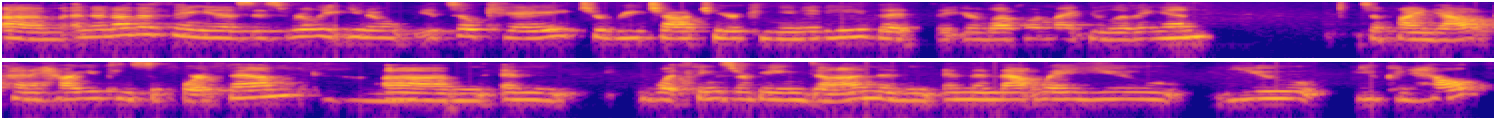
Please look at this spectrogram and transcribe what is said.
Um, and another thing is, is really, you know, it's okay to reach out to your community that, that your loved one might be living in to find out kind of how you can support them mm-hmm. um, and what things are being done. And, and then that way you, you, you can help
